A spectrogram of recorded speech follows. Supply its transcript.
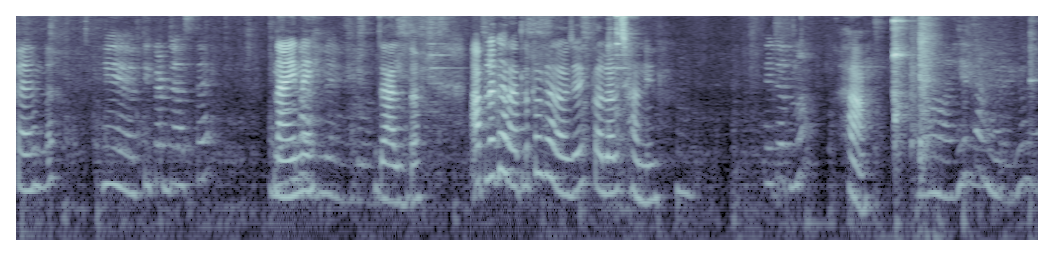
काय म्हणलं? हे तिखट जास्त आहे? नाही नाही. चालतं आपल्या घरातलं पण घरा म्हणजे कलर छान येईल. हां. हा हे चांगलं आहे घालू?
